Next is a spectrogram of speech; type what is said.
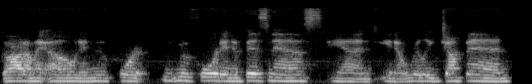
go out on my own and move forward move forward in a business and you know really jump in.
